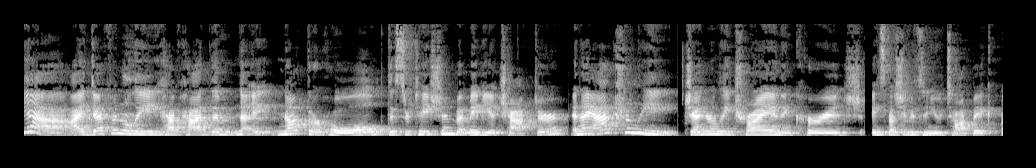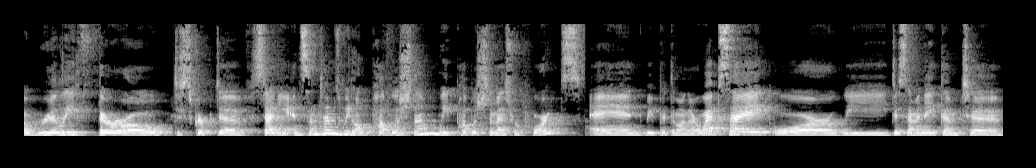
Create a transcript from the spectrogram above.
Yeah, I definitely have had them, not, their whole dissertation, but maybe a chapter. And I actually generally try and encourage, especially if it's a new topic, a really thorough descriptive study. And sometimes we don't publish them, we publish them as reports and we put them on our website or we disseminate them to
